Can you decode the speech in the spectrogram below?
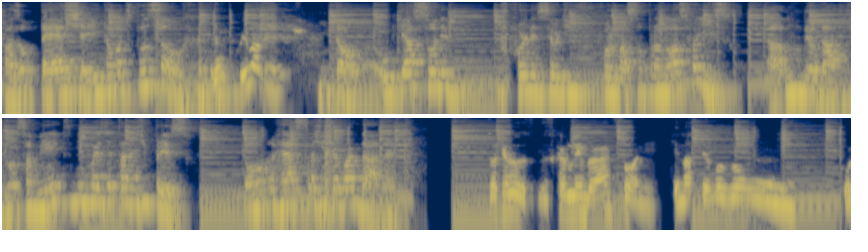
Fazer um teste aí, estamos à disposição. Tranquilamente. Então, o que a Sony forneceu de informação para nós foi isso. Ela não deu data de lançamento nem mais detalhes de preço. Então, resta a gente aguardar, né? Só quero, só quero lembrar, Sony, que nós temos um. O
